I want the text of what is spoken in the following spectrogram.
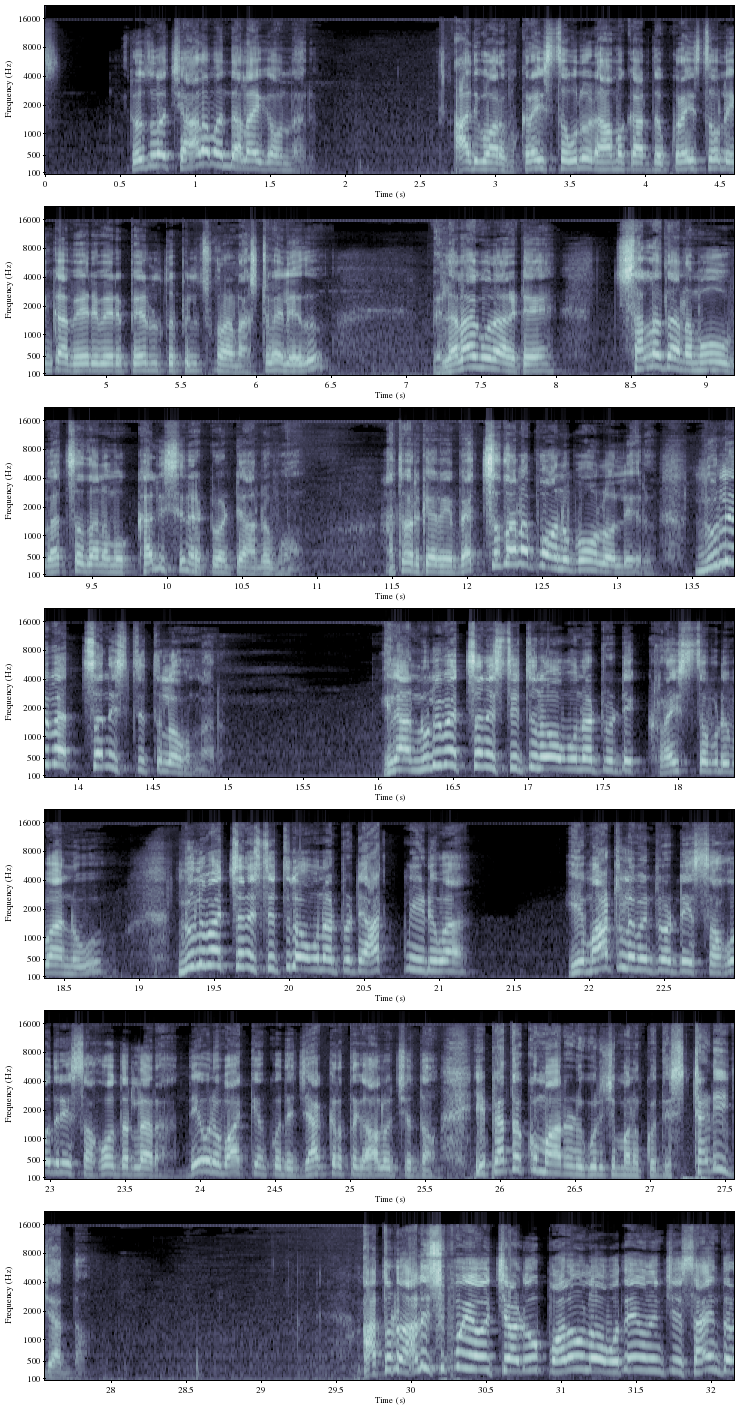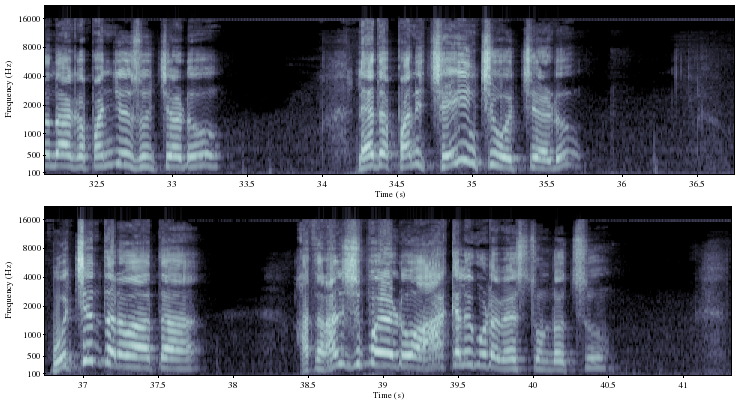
ఈ రోజులో చాలామంది అలాగే ఉన్నారు. ఆదివారపు క్రైస్తవులు నామకార్థపు క్రైస్తవులు ఇంకా వేరే వేరే పేర్లతో పిలుచుకున్న నష్టమే లేదు. వీళ్ళెలాగా ఉన్నారంటే చల్లదనము వెచ్చదనము కలిసినటువంటి అనుభవం. అంతవరకు వెచ్చదనపు అనుభవంలో లేరు. నులివెచ్చని స్థితిలో ఉన్నారు. ఇలా నులివెచ్చని స్థితిలో ఉన్నటువంటి క్రైస్తవుడివా నువ్వు? నులివెచ్చని స్థితిలో ఉన్నటువంటి ఆత్మీయుడివా? ఈ మాటలు విన్నటువంటి సహోదరి సహోదరులరా దేవుని వాక్యం కొద్ది జాగ్రత్తగా ఆలోచిద్దాం. ఈ పెద్ద కుమారుడి గురించి మనం కొద్ది స్టడీ చేద్దాం. అతడు అలసిపోయి వచ్చాడు పొలంలో ఉదయం నుంచి సాయంత్రం దాకా పనిచేసి వచ్చాడు లేదా పని చేయించి వచ్చాడు. వచ్చిన తర్వాత అతను అలసిపోయాడు ఆకలి కూడా వేస్తుండొచ్చు.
